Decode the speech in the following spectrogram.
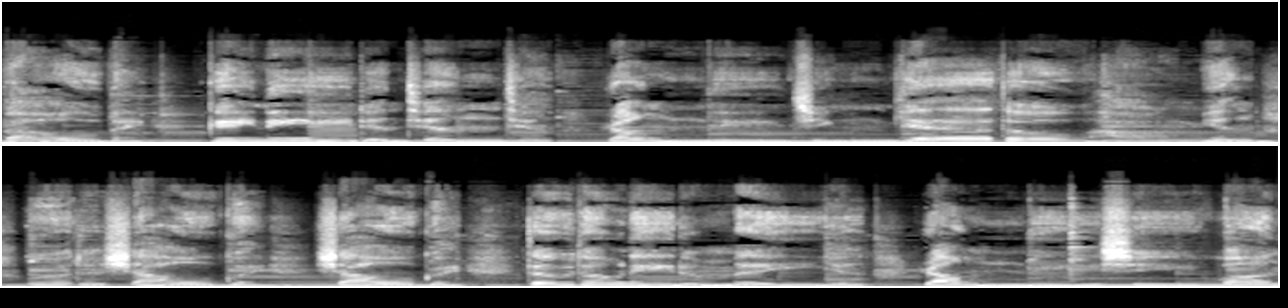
宝贝给你一点甜甜，让你今夜都好。眠。我的小鬼，小鬼，逗逗你的眉眼，让你喜欢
